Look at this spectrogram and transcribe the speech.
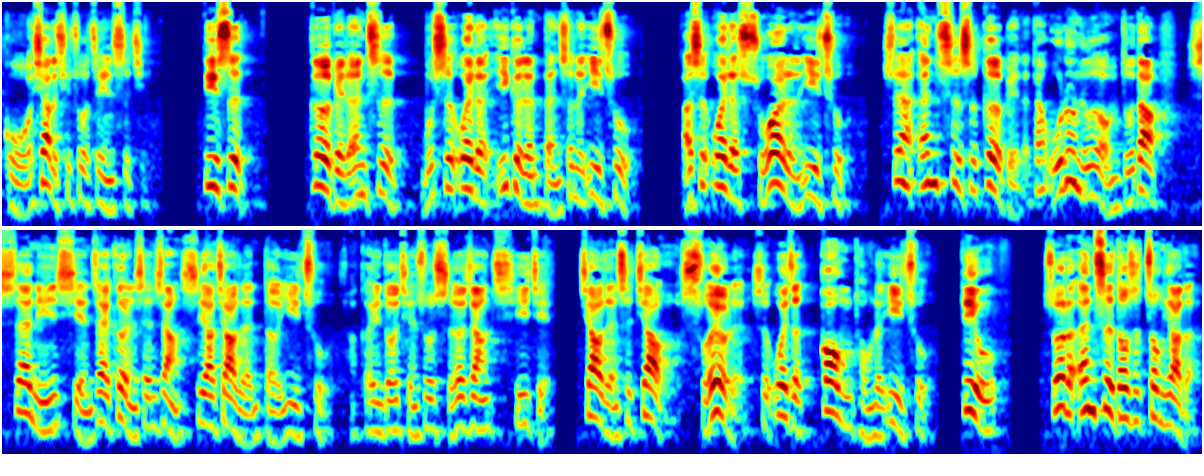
果效的去做这件事情。第四，个别的恩赐不是为了一个人本身的益处，而是为了所有人的益处。虽然恩赐是个别的，但无论如何，我们读到圣灵显在个人身上，是要叫人得益处啊。哥林多前书十二章七节，叫人是叫所有人，是为着共同的益处。第五，所有的恩赐都是重要的，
